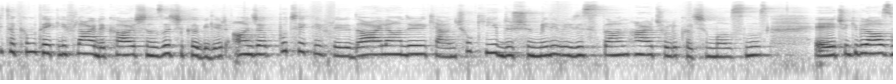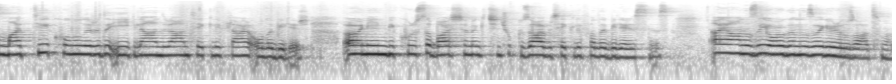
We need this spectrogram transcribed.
bir takım teklifler de karşınıza çıkabilir. Ancak bu teklifleri değerlendirirken çok iyi düşünmeli ve riskten her türlü kaçınmalısınız. Ee, çünkü biraz maddi konuları da ilgilendiren teklifler olabilir. Örneğin bir kursa başlamak için çok güzel bir teklif alabilirsiniz. Ayağınızı yorganınıza göre uzatmanız,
